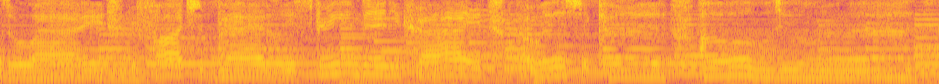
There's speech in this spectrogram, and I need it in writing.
Knows why. You fought your battle, you screamed and you cried. I wish I could hold you last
